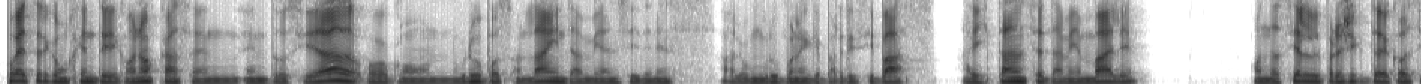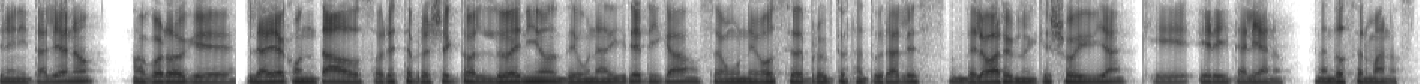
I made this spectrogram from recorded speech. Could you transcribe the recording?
Puede ser con gente que conozcas en, en tu ciudad o con grupos online también, si tenés algún grupo en el que participás a distancia, también vale. Cuando hacía el proyecto de cocina en italiano, me acuerdo que le había contado sobre este proyecto al dueño de una dietética, o sea, un negocio de productos naturales del barrio en el que yo vivía, que era italiano. Eran dos hermanos.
